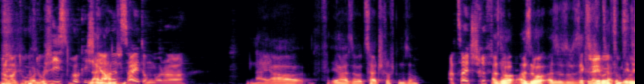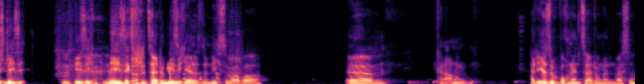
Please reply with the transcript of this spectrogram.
Aber du, du liest wirklich gerne Hand. Zeitung oder Naja, eher so Zeitschriften so. Ach, Zeitschriften? Also, also, also so sächsische Playboy Zeitung zum lese, Frühstück. lese, lese ich, nee, sächsische Zeitung lese ich eher so nicht so, aber ähm, keine Ahnung. Halt eher so Wochenendzeitungen, weißt du?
